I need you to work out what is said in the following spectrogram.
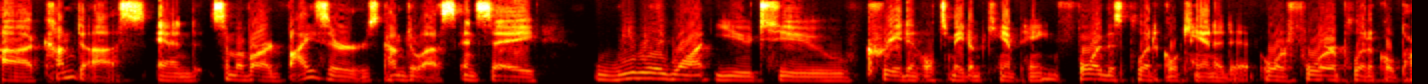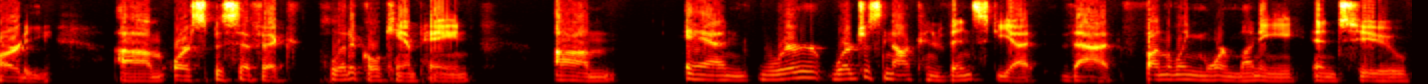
uh, come to us and some of our advisors come to us and say, we really want you to create an ultimatum campaign for this political candidate or for a political party um, or a specific political campaign. Um, and we're we're just not convinced yet that funneling more money into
